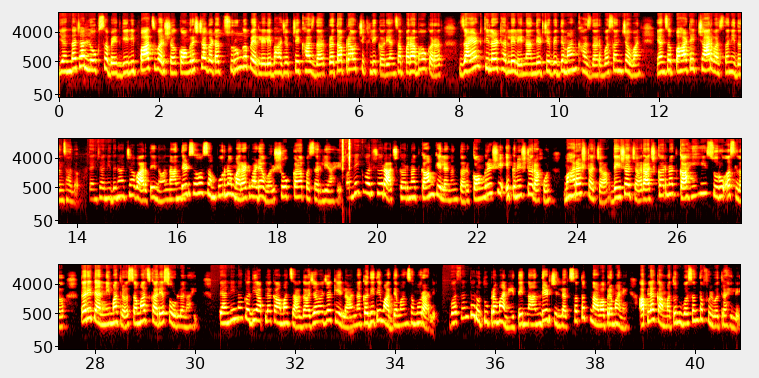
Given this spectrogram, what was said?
यंदाच्या लोकसभेत गेली पाच वर्ष काँग्रेसच्या गटात सुरुंग पेरलेले भाजपचे खासदार प्रतापराव चिखलीकर यांचा पराभव करत जायंट किलर ठरलेले नांदेडचे विद्यमान खासदार वसंत चव्हाण यांचं पहाटे चार वाजता निधन झालं. त्यांच्या निधनाच्या वार्तेनं नांदेडसह संपूर्ण मराठवाड्यावर शोककळा पसरली आहे. अनेक वर्ष राजकारणात काम केल्यानंतर काँग्रेसशी एकनिष्ठ राहून महाराष्ट्राच्या देशाच्या राजकारणात काहीही सुरू असलं तरी त्यांनी मात्र समाजकार्य सोडलं नाही. त्यांनी ना कधी आपल्या कामाचा गाजावाजा केला ना कधी ते माध्यमांसमोर आले. वसंत ऋतूप्रमाणे ते नांदेड जिल्ह्यात सतत नावाप्रमाणे आपल्या कामातून वसंत फुलवत राहिले.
